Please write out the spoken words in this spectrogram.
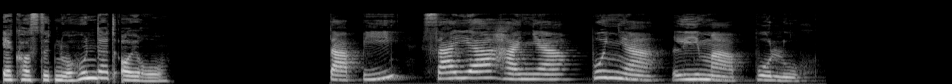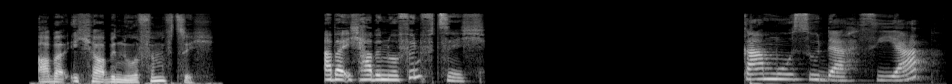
er kostet nur 100 Euro. Tapi saya hanya punya 50. Aber ich habe nur 50. Aber ich habe nur 50. Kamu sudah siap?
